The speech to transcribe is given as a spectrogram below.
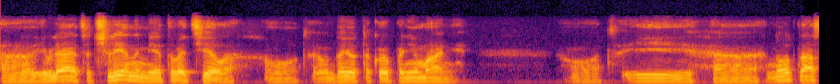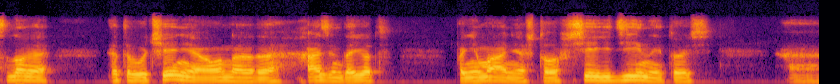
э, являются членами этого тела. Вот. Он дает такое понимание. Вот. И ну, вот на основе этого учения он, Хазин дает понимание, что все едины, то есть э,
